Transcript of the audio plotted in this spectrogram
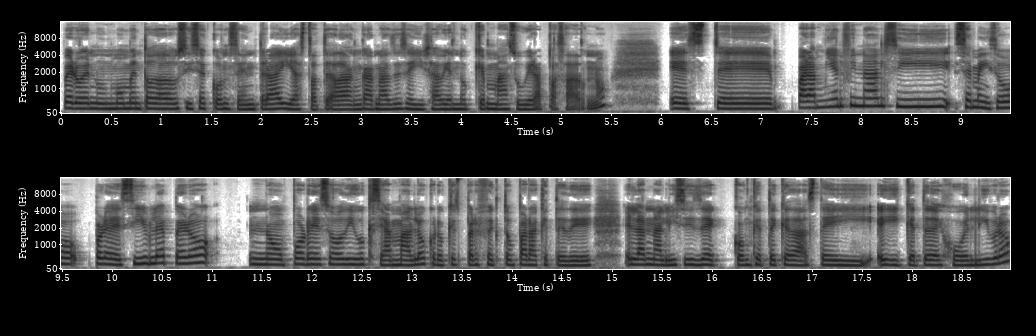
pero en un momento dado sí se concentra y hasta te dan ganas de seguir sabiendo qué más hubiera pasado, ¿no? Este, para mí el final sí se me hizo predecible, pero no por eso digo que sea malo, creo que es perfecto para que te dé el análisis de con qué te quedaste y, y qué te dejó el libro.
